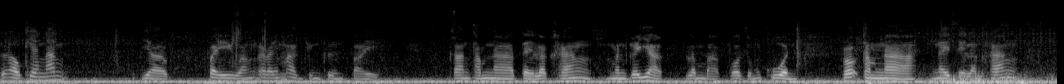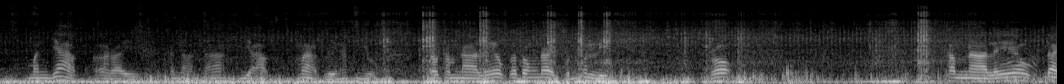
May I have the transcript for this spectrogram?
ก็เอาแค่นั้น อย่าไปหวังอะไรมากจนเกินไป การทำนาแต่ละครั้งมันก็ยากลำบากพอสมควร เพราะทำนาในแต่ละครั้งมันยากอะไรขนาดนะยากมากเลยนะคุณโยม ทำนาแล้วก็ต้องได้ผลผลิต เพราะทำนาแล้วได้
